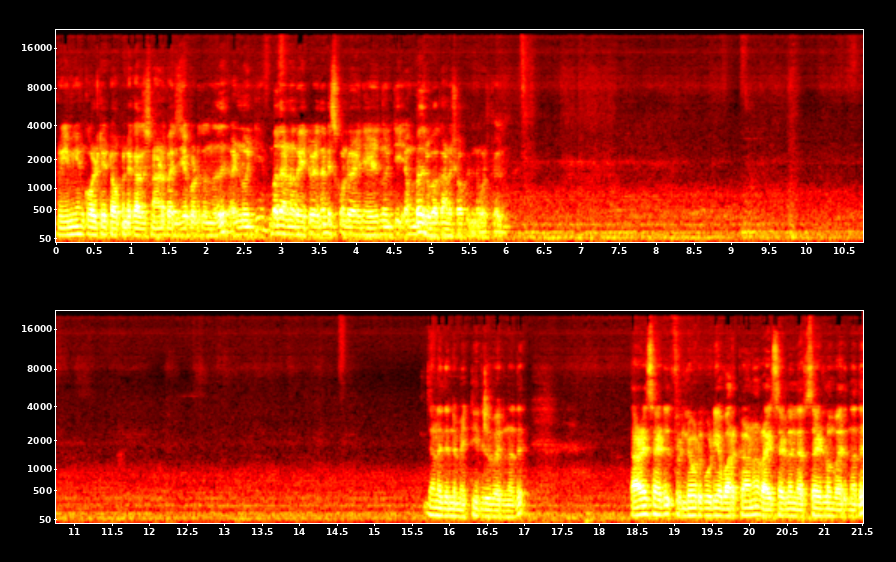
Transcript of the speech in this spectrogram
പ്രീമിയം ക്വാളിറ്റി ടോപ്പിന്റെ കളക്ഷനാണ് പരിചയപ്പെടുത്തുന്നത്. എണ്ണൂറ്റി എൺപതാണ് റേറ്റ് വരുന്നത്. ഡിസ്കൗണ്ട് കഴിഞ്ഞ് എഴുന്നൂറ്റി എൺപത് രൂപക്കാണ് ഷോപ്പിൽ നിന്ന് കൊടുത്തു വരുന്നത് ഇതാണ് ഇതിന്റെ മെറ്റീരിയൽ വരുന്നത്. താഴെ സൈഡിൽ ഫ്രില്ലോട് കൂടിയ വർക്കാണ് റൈറ്റ് സൈഡിലും ലെഫ്റ്റ് സൈഡിലും വരുന്നത്.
